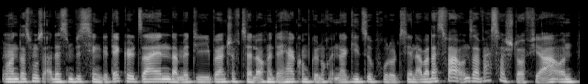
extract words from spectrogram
und das muss alles ein bisschen gedeckelt sein, damit die Brennstoffzelle auch hinterherkommt, genug Energie zu produzieren. Aber das war unser Wasserstoff, ja, und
